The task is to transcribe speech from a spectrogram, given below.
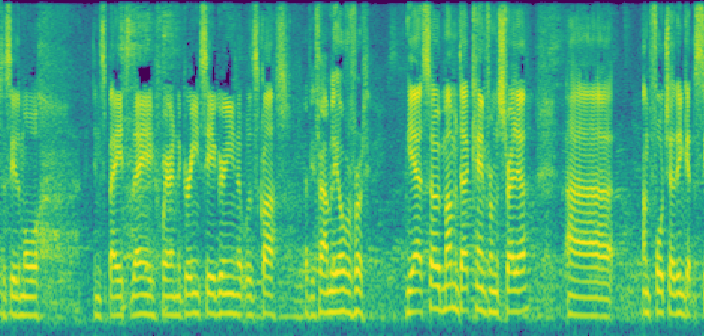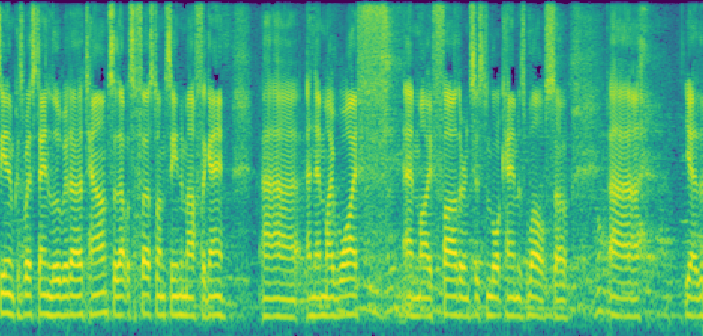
to see them all in spades today, wearing the green, sea green, it was class. Have your family over for it? Yeah, so mum and dad came from Australia. Uh, unfortunately, I didn't get to see them because we're staying a little bit out of town, so that was the first time seeing them after the game. Uh, and then my wife and my father and sister-in-law came as well. So, uh, yeah, the,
